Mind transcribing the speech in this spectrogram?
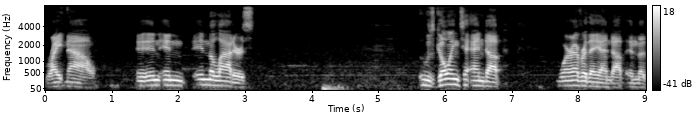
right now, in in in the ladders, who's going to end up wherever they end up in the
